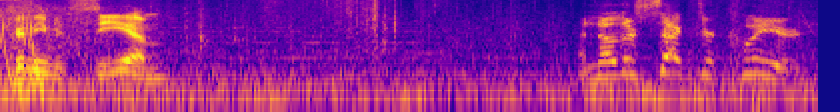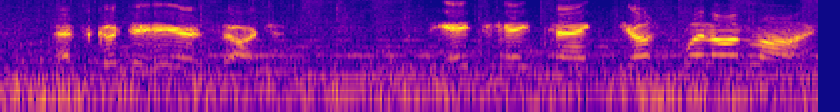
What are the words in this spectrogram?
Couldn't even see him. Another sector cleared. That's good to hear, Sergeant. The HK tank just went online.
